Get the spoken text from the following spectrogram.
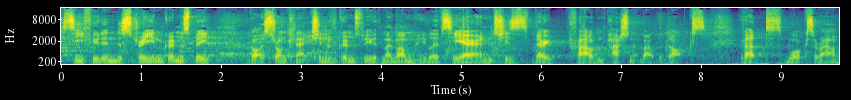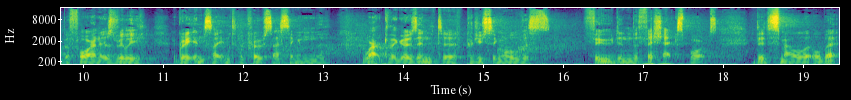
seafood industry in Grimsby. I've got a strong connection with Grimsby with my mum who lives here, and she's very proud and passionate about the docks. We've had walks around before, and it was really a great insight into the processing and the work that goes into producing all this food and the fish exports. Did smell a little bit,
